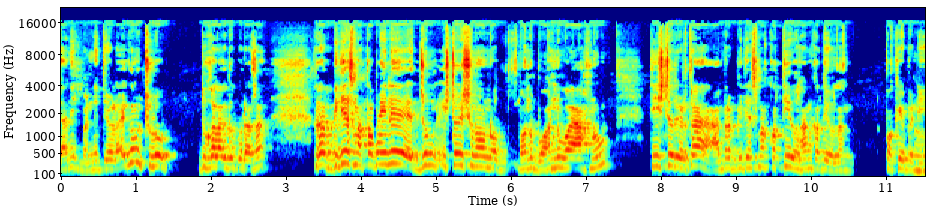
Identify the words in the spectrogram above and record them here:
जाने भन्ने त्यो एउटा एकदम ठुलो दुःख लाग्दो कुरा छ। र विदेशमा तपाईँले जुन स्टोरी सुनाउनु भन्नु भन्नुभयो आफ्नो ती स्टोरीहरू त हाम्रो विदेशमा कति होलान् कति होलान् पक्कै पनि।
